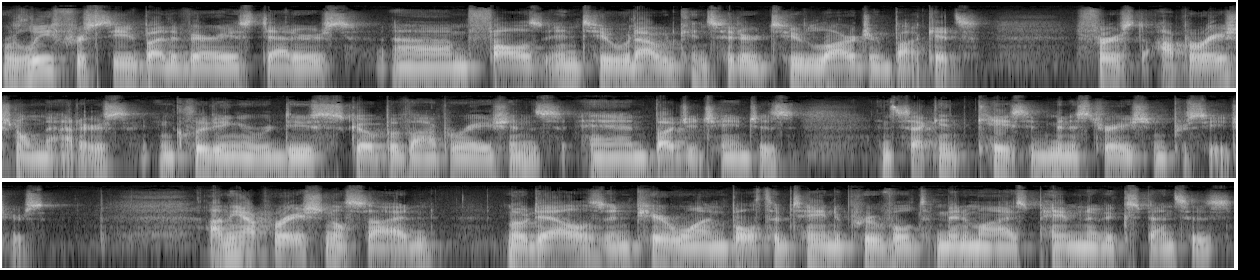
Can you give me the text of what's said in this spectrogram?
Relief received by the various debtors um, falls into what I would consider two larger buckets. First, operational matters, including a reduced scope of operations and budget changes, and second, case administration procedures. On the operational side, Modell's and Pier 1 both obtained approval to minimize payment of expenses,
